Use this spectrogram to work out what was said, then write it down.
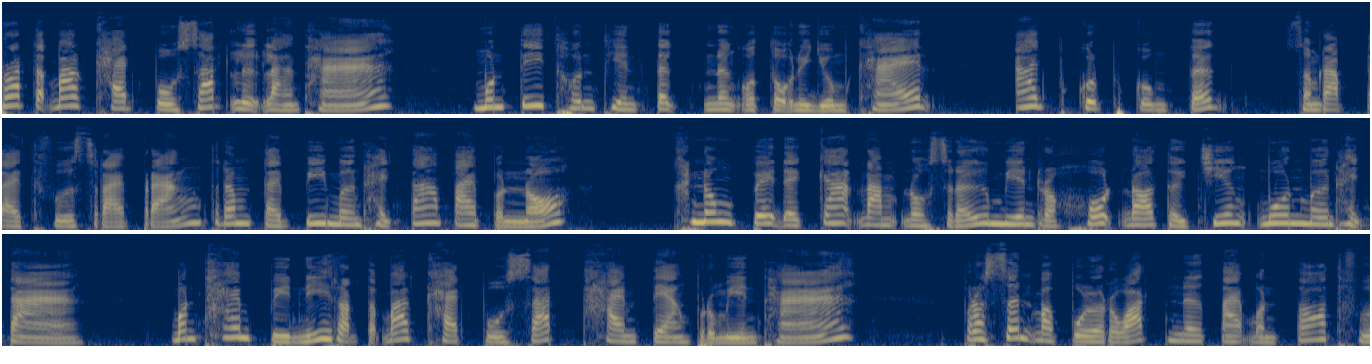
រដ្ឋបាលខេត្តពោធិ៍សាត់លើកឡើងថាមន្ទីរធនធានទឹកនិងអូតូនិយមខេត្តអាចផ្គត់ផ្គង់ទឹកសម្រាប់តែធ្វើស្រែប្រាំងត្រឹមតែ20000ហិកតាតែប៉ុណ្ណោះក្នុងពេលដែលការដាំដុះស្រូវមានរហូតដល់ទៅជាង40000ហិកតា បន្ថែមពីនេះរដ្ឋបាលខេត្តពោធិ៍សាត់ថែមទាំងព្រមានថាប្រសិនបើពលរដ្ឋនៅតែបន្តធ្វើ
